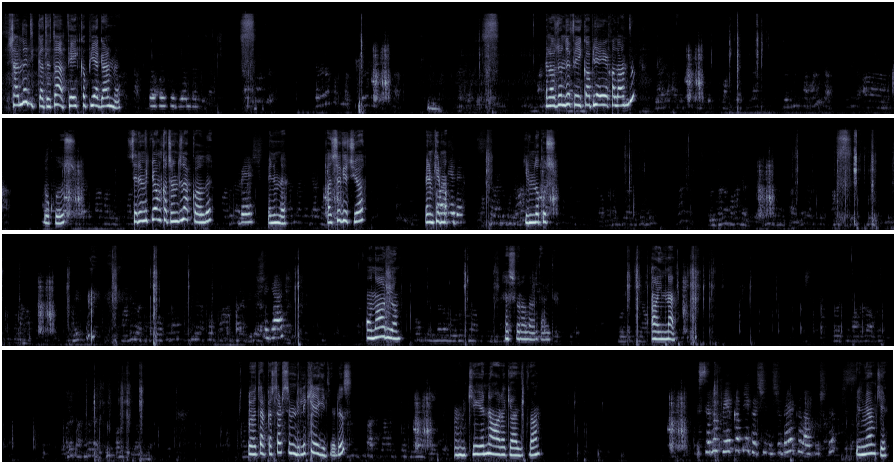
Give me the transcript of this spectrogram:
Sen de dikkat et ha. Fake kapıya gelme. Ben az önce fake kapıya yakalandım. Dokuz. Senin videon kaçıncı dakika oldu? Beş. Benim de. Kaçta geçiyor? Benimki yirmi- On yedi. 29. Şeker. Onu arıyorum. He şuralardaydı. Aynen. Evet arkadaşlar şimdi Likya'ya gidiyoruz. 12'ye ne ara geldik lan? Sen o fake kapıya kaçıncıda yakalanmıştın? Bilmiyorum ki.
